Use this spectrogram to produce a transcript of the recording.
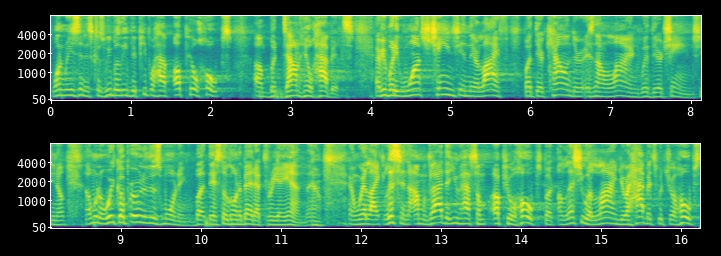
One reason is because we believe that people have uphill hopes, um, but downhill habits. Everybody wants change in their life, but their calendar is not aligned with their change. You know, I'm gonna wake up early this morning, but they're still going to bed at 3 a.m. And we're like, listen, I'm glad that you have some uphill hopes, but unless you align your habits with your hopes,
